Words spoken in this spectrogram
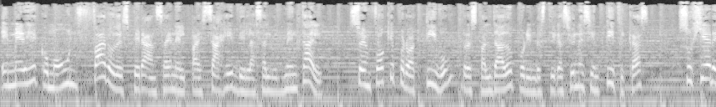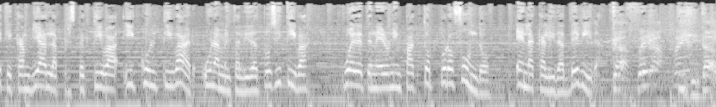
emerge como un faro de esperanza en el paisaje de la salud mental. Su enfoque proactivo, respaldado por investigaciones científicas, sugiere que cambiar la perspectiva y cultivar una mentalidad positiva puede tener un impacto profundo en la calidad de vida. Café Digital.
